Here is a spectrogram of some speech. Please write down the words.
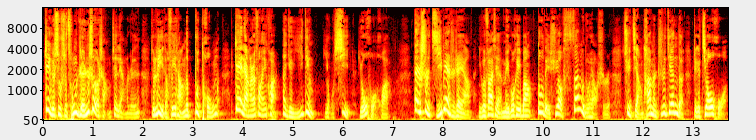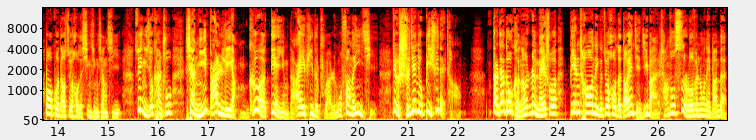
这个就是从人设上，这两个人就立得非常的不同。这两个人放一块儿，那就一定有戏有火花。但是即便是这样，你会发现美国黑帮都得需要三个多小时去讲他们之间的这个交火，包括到最后的惺惺相惜。所以你就看出，像你把两个电影的 IP 的主要人物放在一起，这个时间就必须得长。大家都可能认为说，边超那个最后的导演剪辑版长出四十多分钟那版本，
